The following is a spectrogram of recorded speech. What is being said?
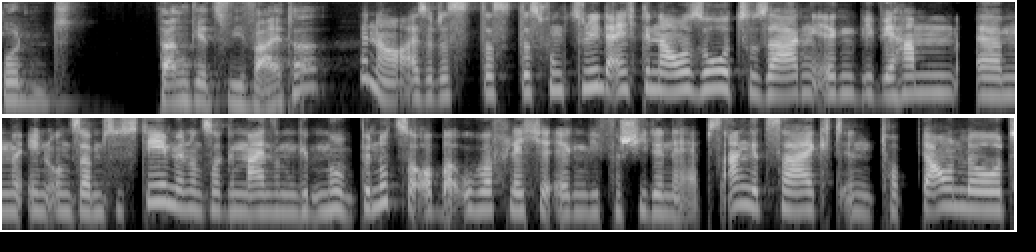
Und dann geht's wie weiter? Genau, also das, das, das funktioniert eigentlich genau so, zu sagen, irgendwie, wir haben ähm, in unserem System, in unserer gemeinsamen Benutzeroberfläche irgendwie verschiedene Apps angezeigt in Top-Download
